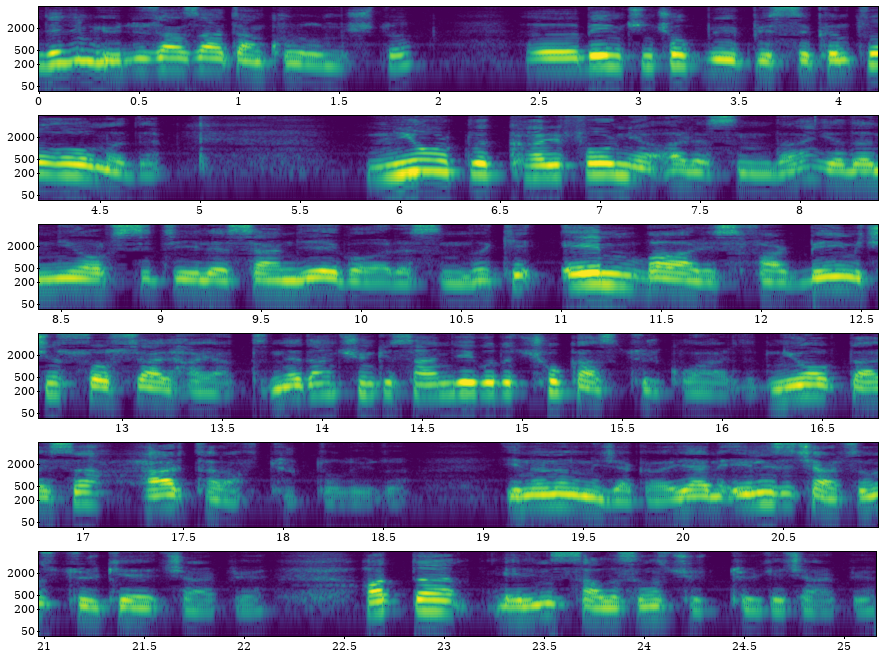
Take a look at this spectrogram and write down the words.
Dediğim gibi düzen zaten kurulmuştu. E, benim için çok büyük bir sıkıntı olmadı. New York'la Kaliforniya arasında ya da New York City ile San Diego arasındaki en bariz fark benim için sosyal hayattı. Neden? Çünkü San Diego'da çok az Türk vardı. New York'ta ise her taraf Türk doluydu. İnanılmayacak kadar. Yani elinizi çarpsanız Türkiye çarpıyor. Hatta elinizi sallasanız Türkiye çarpıyor.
